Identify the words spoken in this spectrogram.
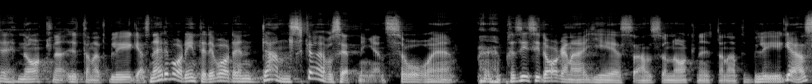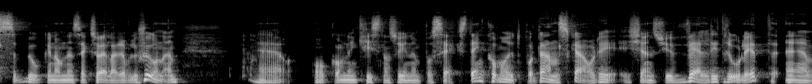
nakna utan att blygas. Nej, det var det inte. Det var den danska översättningen. Så eh, precis i dagarna ges alltså Nakna utan att blygas, boken om den sexuella revolutionen. Eh, och om den kristna synen på sex. Den kommer ut på danska och det känns ju väldigt roligt. Eh,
